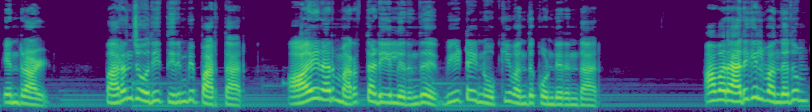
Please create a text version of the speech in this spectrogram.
என்றாள். பரஞ்சோதி திரும்பி பார்த்தார். ஆயனர் மரத்தடியிலிருந்து வீட்டை நோக்கி வந்து கொண்டிருந்தார். அவர் அருகில் வந்ததும்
